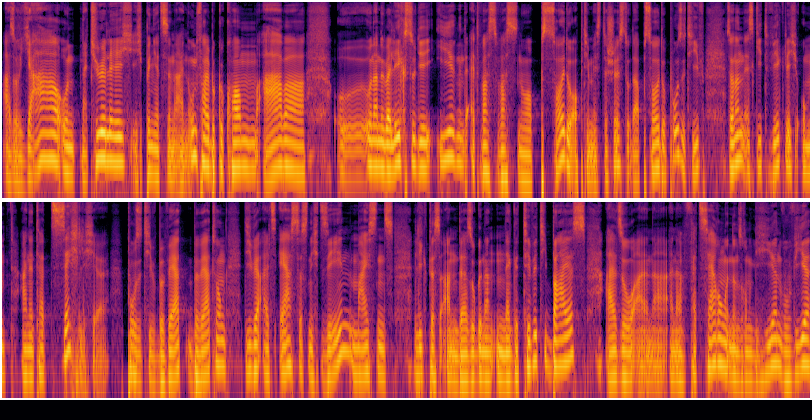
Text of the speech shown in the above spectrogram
Also ja und natürlich, ich bin jetzt in einen Unfall gekommen, aber und dann überlegst du dir irgendetwas, was nur pseudo-optimistisch ist oder pseudo-positiv, sondern es geht wirklich um eine tatsächliche positive Bewert Bewertung, die wir als erstes nicht sehen. Meistens liegt das an der sogenannten Negativity Bias, also einer, einer Verzerrung in unserem Gehirn, wo wir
